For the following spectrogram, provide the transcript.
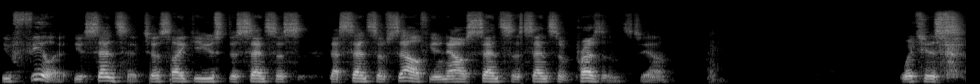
you feel it, you sense it, just like you used to sense a, that sense of self. You now sense a sense of presence. Yeah, which is,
